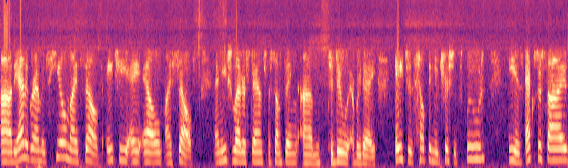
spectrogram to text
Uh, the anagram is heal myself. H E A L myself, and each letter stands for something um, to do every day. H is healthy, nutritious food. E is exercise.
